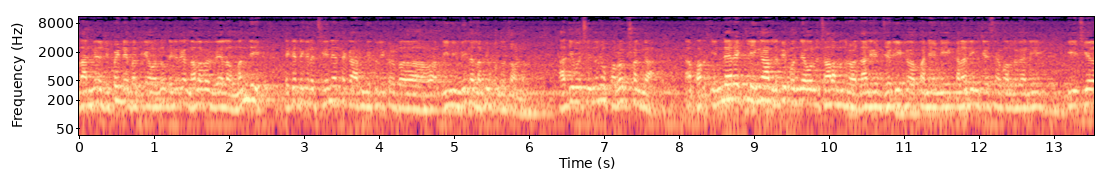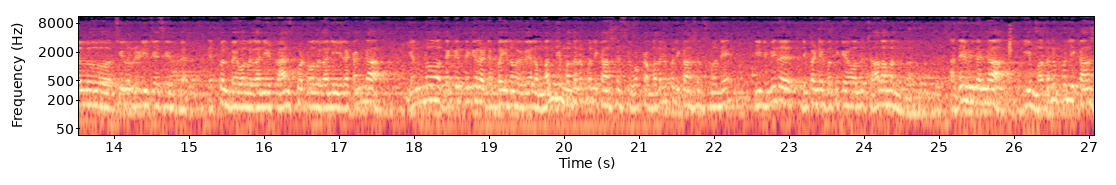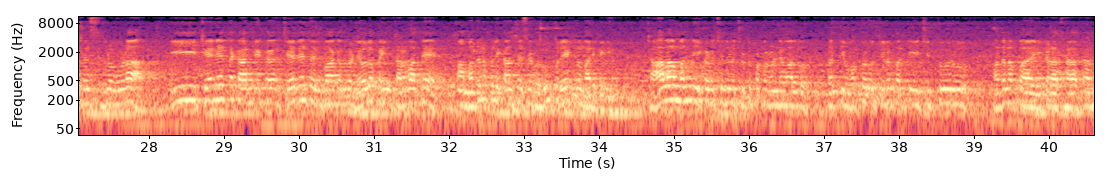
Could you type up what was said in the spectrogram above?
దాని మీద డిపెండ్ అయి బతికే వాళ్ళు దగ్గర దగ్గర నలభై వేల మంది దగ్గర దగ్గర చేనేత కార్మికులు ఇక్కడ దీని మీద లబ్ధి పొందుతా ఉన్నారు. అది వచ్చిందో పరోక్షంగా. ఇండైరెక్ట్లీ ఇంకా లబ్ధి పొందే వాళ్ళు చాలా మంది ఉన్నారు. దానికి జరీ పని అని కలరింగ్ చేసే వాళ్ళు కానీ ఈ చీరలు చీరలు రెడీ చేసే ఎత్తులు పోయే వాళ్ళు కానీ ట్రాన్స్పోర్ట్ వాళ్ళు కానీ ఈ రకంగా ఎన్నో దగ్గర దగ్గర డెబ్బై ఎనభై వేల మంది మదనపల్లి కాన్స్టిట్యూన్సీ ఒక్క మదనపల్లి కాన్స్టిట్యూన్సీలోనే దీని మీద డిపెండ్ అయి బతికే వాళ్ళు చాలా మంది ఉన్నారు అదేవిధంగా ఈ మదనపల్లి కాన్స్టిట్యూన్సీలో కూడా ఈ చేనేత కార్మిక చేనేత విభాగంలో డెవలప్ అయిన తర్వాతే మా మదనపల్లి కాన్స్టిట్యూన్సీ యొక్క రూపురేఖలు మారిపోయింది చాలా మంది ఇక్కడ వచ్చిన చుట్టుపక్కల ఉండేవాళ్ళు ప్రతి ఒక్కరూ తిరుపతి చిత్తూరు మదనప ఇక్కడ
